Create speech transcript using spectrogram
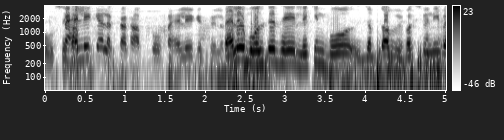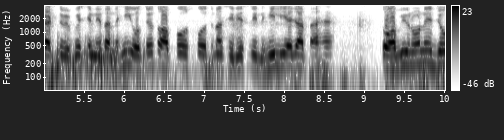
उससे पहले क्या लगता था आपको? पहले कैसे लगता पहले बोलते थे लेकिन वो जब तो आप विपक्ष में नहीं बैठते विपक्ष के नेता नहीं होते तो आपको उसको इतना सीरियसली नहीं लिया जाता है। तो अभी उन्होंने जो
